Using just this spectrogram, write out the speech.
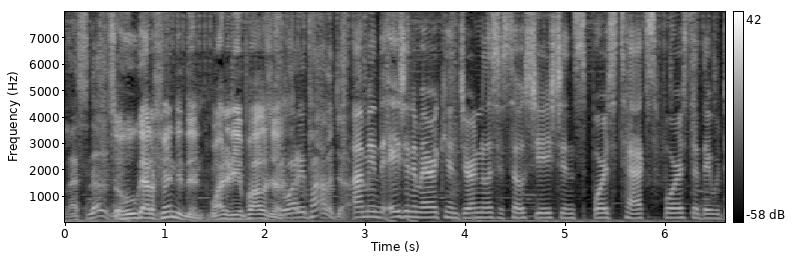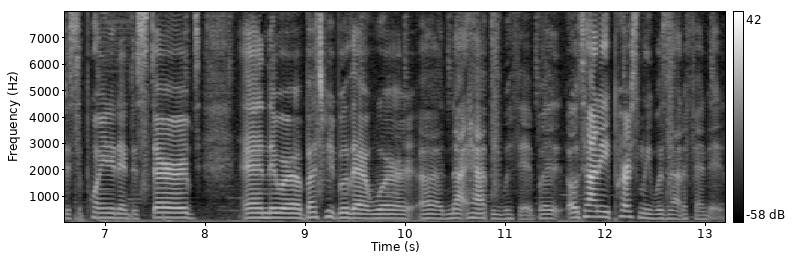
That's another. So who got offended then? Why did he apologize? Why did he apologize? I mean, the Asian American Journalists Association Sports Task Force said they were disappointed and disturbed, and there were a bunch of people that were uh, not happy with it. But Ohtani personally was not offended.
